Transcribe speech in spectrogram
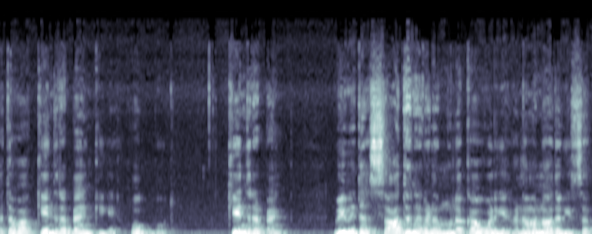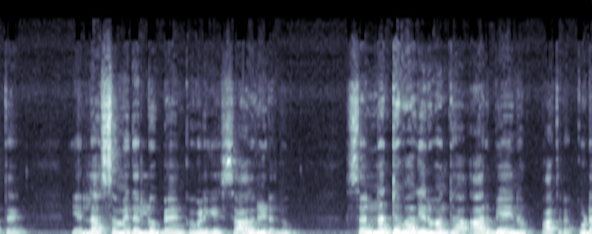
ಅಥವಾ ಕೇಂದ್ರ ಬ್ಯಾಂಕಿಗೆ ಹೋಗ್ಬೋದು. ಕೇಂದ್ರ ಬ್ಯಾಂಕ್ ವಿವಿಧ ಸಾಧನಗಳ ಮೂಲಕ ಅವುಗಳಿಗೆ ಹಣವನ್ನು ಒದಗಿಸುತ್ತೆ. ಎಲ್ಲ ಸಮಯದಲ್ಲೂ ಬ್ಯಾಂಕುಗಳಿಗೆ ಸಾಲ ನೀಡಲು ಸನ್ನದ್ಧವಾಗಿರುವಂತಹ ಆರ್ ಬಿ ಐನ ಪಾತ್ರ ಕೂಡ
